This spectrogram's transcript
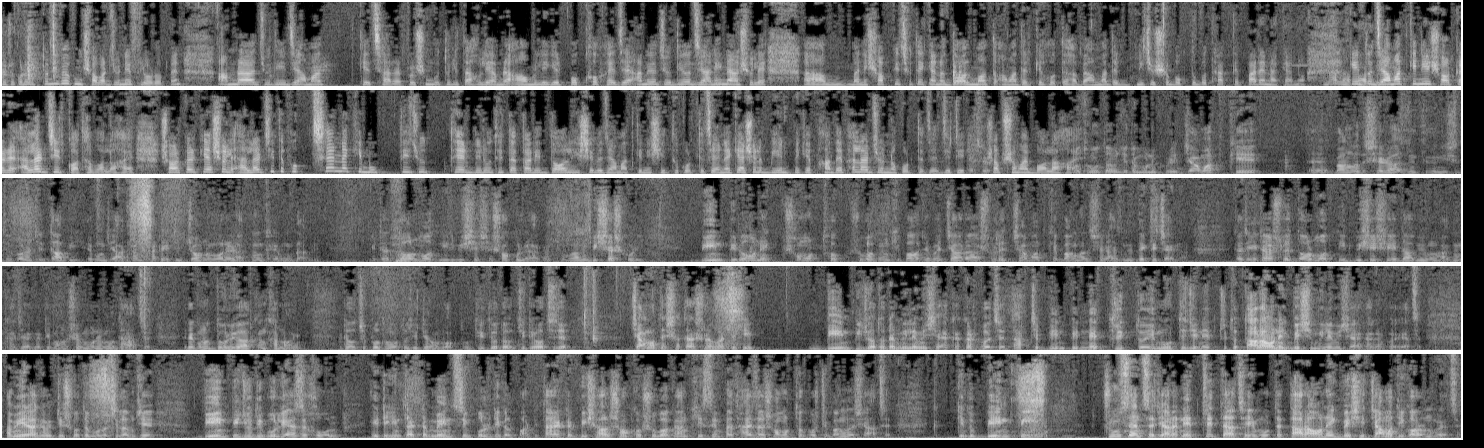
ছোট করে উত্তর নিব এবং সবার জন্য ফ্লোর ওপেন আমরা যদি জামাতকে ছাড়ার প্রসঙ্গ তুলি তাহলে আমরা আওয়ামী লীগের পক্ষ হয়ে যায় আমিও যদিও জানি না আসলে মানে সবকিছুতে কেন দলমত আমাদেরকে হতে হবে আমাদের নিজস্ব বক্তব্য থাকতে পারে না কেন? কিন্তু জামাতকে নিয়ে সরকারের অ্যালার্জির কথা বলা হয়। সরকার কি আসলে অ্যালার্জিতে ভুগছে নাকি মুক্তিযুদ্ধের বিরোধিতাকারী দল হিসেবে জামাতকে নিষিদ্ধ করতে চায় নাকি আসলে বিএনপিকে ফাঁদে ফেলার জন্য করতে চায় যেটি আচ্ছা। সবসময় বলা হয়? প্রথমত আমি যেটা মনে করি জামাতকে বাংলাদেশের রাজনীতিতে নিষিদ্ধ করার যে দাবি এবং যে আকাঙ্ক্ষাটা, এটি জনগণের আকাঙ্ক্ষা এবং দাবি। এটা দলমত নির্বিশেষে সকলের আকাঙ্ক্ষা এবং আমি বিশ্বাস করি, বিএনপির অনেক সমর্থক শুভাকাঙ্ক্ষী পাওয়া যাবে যারা আসলে জামাতকে বাংলাদেশের রাজনীতি দেখতে চায় না। কাজে এটা আসলে দলমত নির্বিশেষে এই দাবি এবং আকাঙ্ক্ষা জায়গাটি মানুষের মনের মধ্যে আছে। এটা কোনো দলীয় আকাঙ্ক্ষা নয়। এটা হচ্ছে প্রথমত যেটি আমার বক্তব্য। দ্বিতীয়ত যেটি হচ্ছে যে, জামাতের সাথে আসলে হয়েছে কি বিএনপি যতটা মিলেমিশে একাকার হয়েছে, তার চেয়ে বিএনপির নেতৃত্ব, এই মুহূর্তে যে নেতৃত্ব, তারা অনেক বেশি মিলেমিশে একাকার হয়ে গেছে। আমি এর আগেও একটি শোতে বলেছিলাম যে, বিএনপি যদি বলি অ্যাজ এ হোল এটি কিন্তু একটা মেইন স্ট্রিম পলিটিক্যাল পার্টি তার একটা বিশাল সংখ্যক শুভাকাঙ্ক্ষী সিম্প্যাথাইজার সমর্থক গোষ্ঠী বাংলাদেশে আছে। কিন্তু বিএনপি ট্রু সেন্সে যারা নেতৃত্বে আছে এই মুহূর্তে, তারা অনেক বেশি জামাতিকরণ হয়েছে।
